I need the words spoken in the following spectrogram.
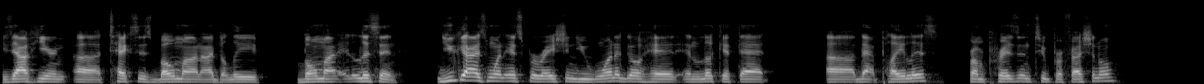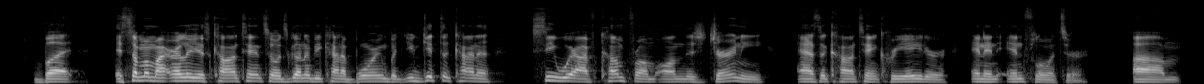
He's out here in uh, Texas, Beaumont, I believe. Beaumont. eh, Listen, you guys want inspiration? You want to go ahead and look at that uh, that playlist from prison to professional but it's some of my earliest content, so it's gonna be kind of boring, but you get to kind of see where I've come from on this journey as a content creator and an influencer, um,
